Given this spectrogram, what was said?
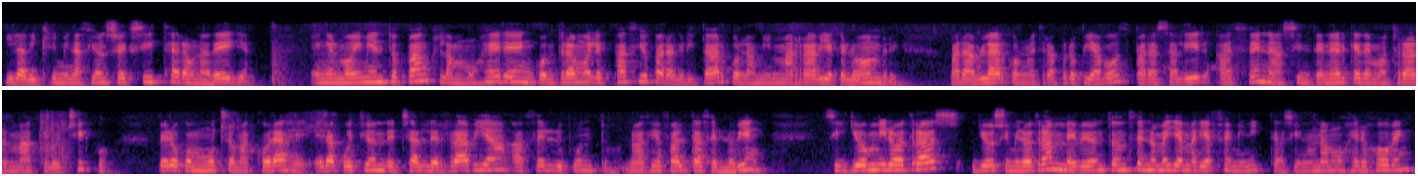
y la discriminación sexista era una de ellas. En el movimiento punk, las mujeres encontramos el espacio para gritar con la misma rabia que los hombres, para hablar con nuestra propia voz, para salir a escena sin tener que demostrar más que los chicos, pero con mucho más coraje. Era cuestión de echarle rabia, hacerlo y punto. No hacía falta hacerlo bien. Si yo miro atrás, yo si miro atrás me veo entonces no me llamaría feminista, sino una mujer joven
